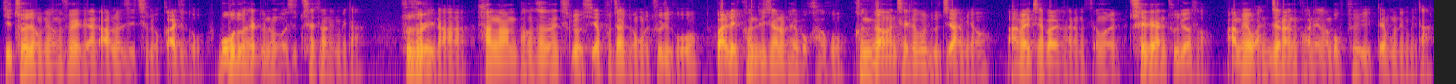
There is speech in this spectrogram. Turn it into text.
기초 영양소에 대한 알러지 치료까지도 모두 해두는 것이 최선입니다. 수술이나 항암 방사선 치료 시의 부작용을 줄이고 빨리 컨디션을 회복하고 건강한 체력을 유지하며 암의 재발 가능성을 최대한 줄여서 암의 완전한 관해가 목표이기 때문입니다.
